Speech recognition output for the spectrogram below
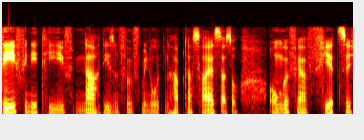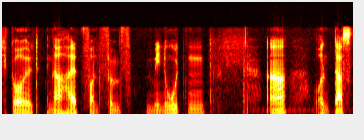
definitiv nach diesen 5 Minuten habt. Das heißt also ungefähr 40 Gold innerhalb von 5 Minuten. Und das,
